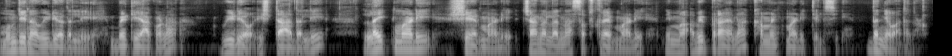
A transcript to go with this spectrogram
ಮುಂದಿನ ವಿಡಿಯೋದಲ್ಲಿ ಭೇಟಿಯಾಗೋಣ. ವಿಡಿಯೋ ಇಷ್ಟ ಆದಲ್ಲಿ ಲೈಕ್ ಮಾಡಿ, ಶೇರ್ ಮಾಡಿ, ಚಾನಲನ್ನು ಸಬ್ಸ್ಕ್ರೈಬ್ ಮಾಡಿ, ನಿಮ್ಮ ಅಭಿಪ್ರಾಯನ ಕಮೆಂಟ್ ಮಾಡಿ ತಿಳಿಸಿ. ಧನ್ಯವಾದಗಳು.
